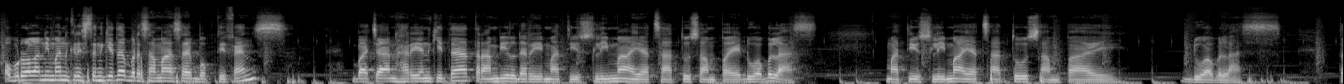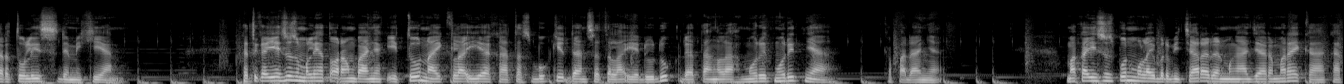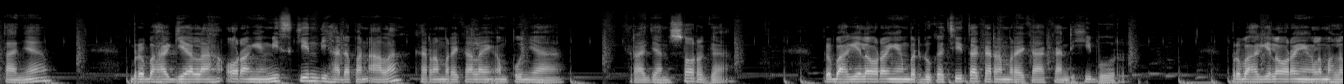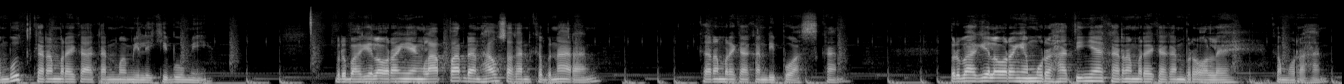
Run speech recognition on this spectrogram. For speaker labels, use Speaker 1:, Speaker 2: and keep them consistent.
Speaker 1: Obrolan iman Kristen kita bersama saya Bob Defense. Bacaan harian kita terambil dari Matius 5 ayat 1 sampai 12. Matius 5 ayat 1 sampai 12. Tertulis demikian. Ketika Yesus melihat orang banyak itu, naiklah ia ke atas bukit dan setelah ia duduk, datanglah murid-muridnya kepadanya. Maka Yesus pun mulai berbicara dan mengajar mereka, katanya, Berbahagialah orang yang miskin di hadapan Allah, karena mereka lah yang empunya kerajaan sorga. Berbahagialah orang yang berduka cita, karena mereka akan dihibur. Berbahagialah orang yang lemah lembut, karena mereka akan memiliki bumi. Berbahagialah orang yang lapar dan haus akan kebenaran, karena mereka akan dipuaskan. Berbahagialah orang yang murah hatinya, karena mereka akan beroleh kemurahan.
